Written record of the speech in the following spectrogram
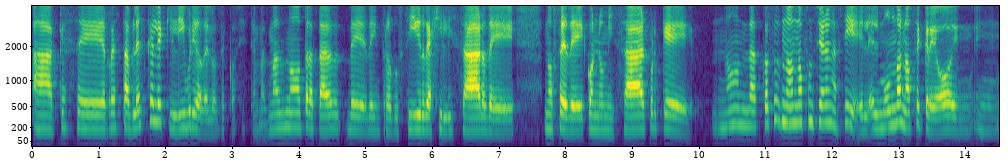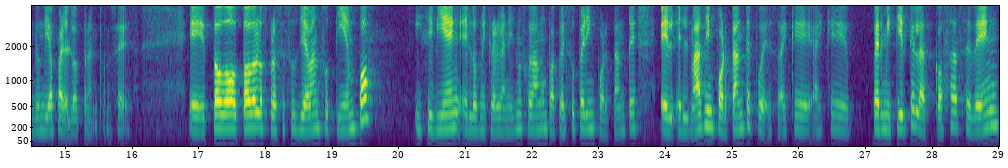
a que se restablezca el equilibrio de los ecosistemas, más no tratar de, de introducir, de agilizar, de, no sé, de economizar, porque no, las cosas no, no funcionan así. El, mundo no se creó de un día para el otro. Entonces, eh, todo, todos los procesos llevan su tiempo. Y si bien eh, los microorganismos juegan un papel súper importante, el, más importante, pues hay que, hay que permitir que las cosas se den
